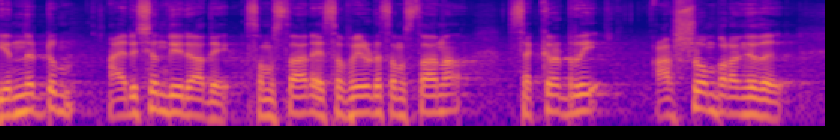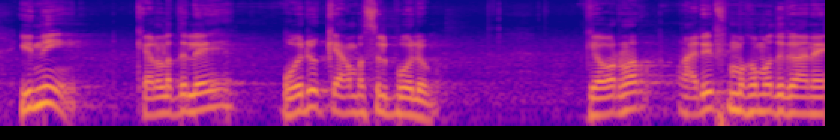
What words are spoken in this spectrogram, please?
എന്നിട്ടും അരിശം തീരാതെ സംസ്ഥാന എസ് എഫ് ഐയുടെ സംസ്ഥാന സെക്രട്ടറി ഹർഷവും പറഞ്ഞത് ഇനി കേരളത്തിലെ ഒരു ക്യാമ്പസിൽ പോലും ഗവർണർ അരിഫ് മുഹമ്മദ് ഖാനെ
